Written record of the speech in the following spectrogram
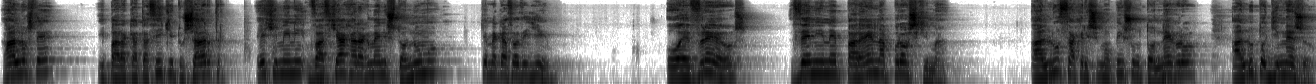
Άλλωστε, η παρακαταθήκη του Σάρτρ έχει μείνει βαθιά χαραγμένη στο νου μου και με καθοδηγεί. Ο Εβραίος δεν είναι παρά ένα πρόσχημα. Αλλού θα χρησιμοποιήσουν τον Νέγρο, αλλού τον Κινέζο.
